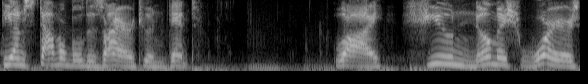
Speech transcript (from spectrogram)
The unstoppable desire to invent. Why, few gnomish warriors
